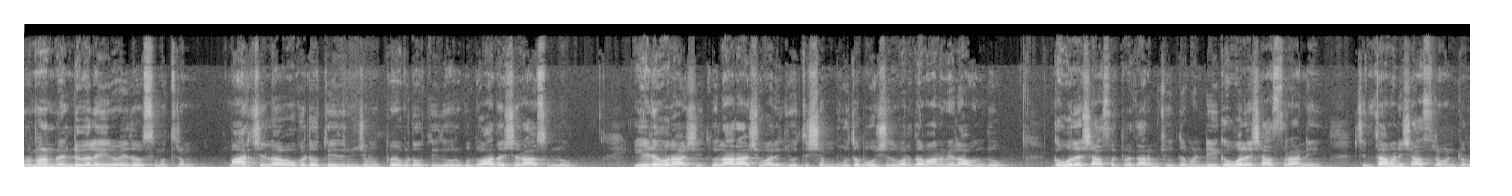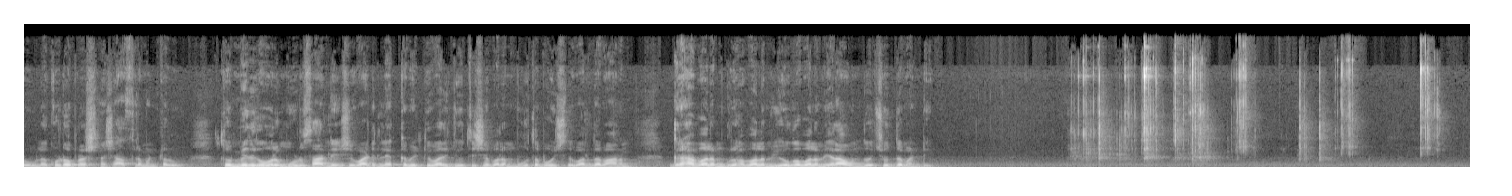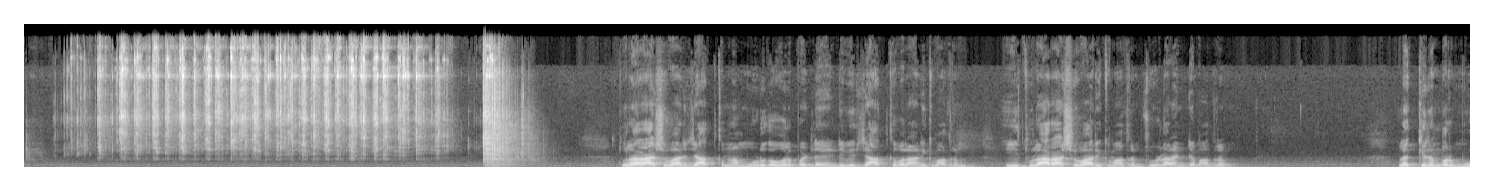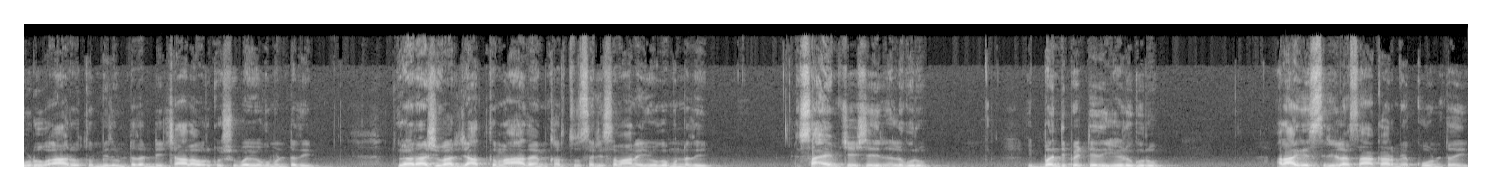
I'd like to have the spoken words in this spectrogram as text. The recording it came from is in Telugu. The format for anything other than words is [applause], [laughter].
ఇప్పుడు మనం రెండు వేల ఇరవై ఐదవ సంవత్సరం మార్చిలో ఒకటవ తేదీ నుంచి ముప్పై ఒకటవ తేదీ వరకు ద్వాదశ రాశుల్లో ఏడవ రాశి తులారాశి వారి జ్యోతిషం భూత భవిష్యత్తు వర్ధమానం ఎలా ఉందో గౌవల శాస్త్ర ప్రకారం చూద్దామండి. గౌవల శాస్త్రాన్ని చింతామణి శాస్త్రం అంటారు లకుటో ప్రశ్న శాస్త్రం అంటారు. తొమ్మిది గౌవలు మూడు సార్లు వేసి వాటిని లెక్కబెట్టి వారి జ్యోతిష బలం భూత భవిష్యత్తు వర్ధమానం గ్రహబలం గృహబలం యోగ బలం ఎలా ఉందో చూద్దామండి. తులారాశి వారి జాతకంలో మూడు గవ్వలు పడ్డాయండి. వీరి జాతక బలానికి మాత్రం ఈ తులారాశి వారికి మాత్రం చూడాలంటే మాత్రం లక్కీ నెంబర్ మూడు ఆరు తొమ్మిది ఉంటుందండి. చాలా వరకు శుభయోగం ఉంటుంది. తులారాశి వారి జాతకంలో ఆదాయం ఖర్చు సరి సమాన యోగం ఉన్నది. సాయం చేసేది నలుగురు ఇబ్బంది పెట్టేది ఏడుగురు. అలాగే స్త్రీల సహకారం ఎక్కువ ఉంటుంది.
